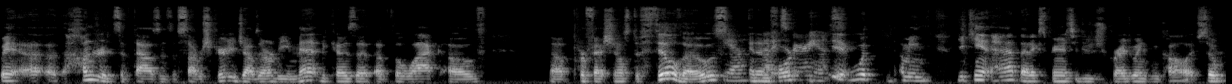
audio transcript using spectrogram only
We have uh, uh, hundreds of thousands of cybersecurity jobs that aren't being met because of, of the lack of uh, professionals to fill those. Yeah, and unfortunately, it would. I mean, you can't have that experience if you're just graduating from college. So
